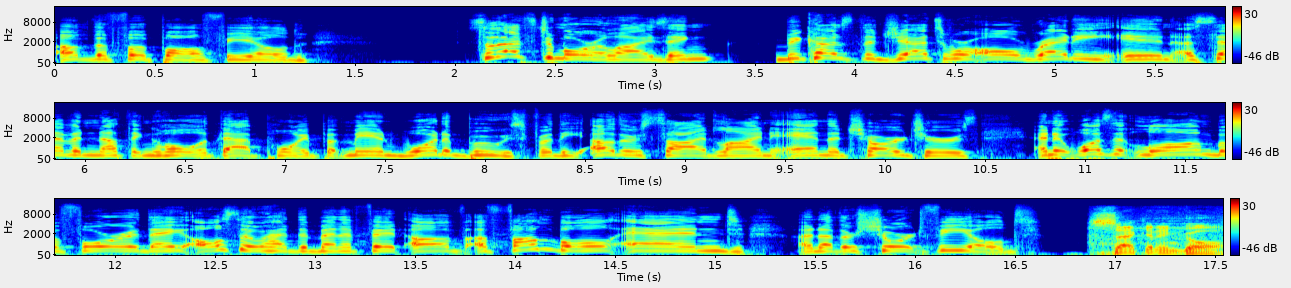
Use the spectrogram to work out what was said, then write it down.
of the football field. So that's demoralizing because the Jets were already in a 7 nothing hole at that point. But man, what a boost for the other sideline and the Chargers. And it wasn't long before they also had the benefit of a fumble and another short field. Second and goal.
